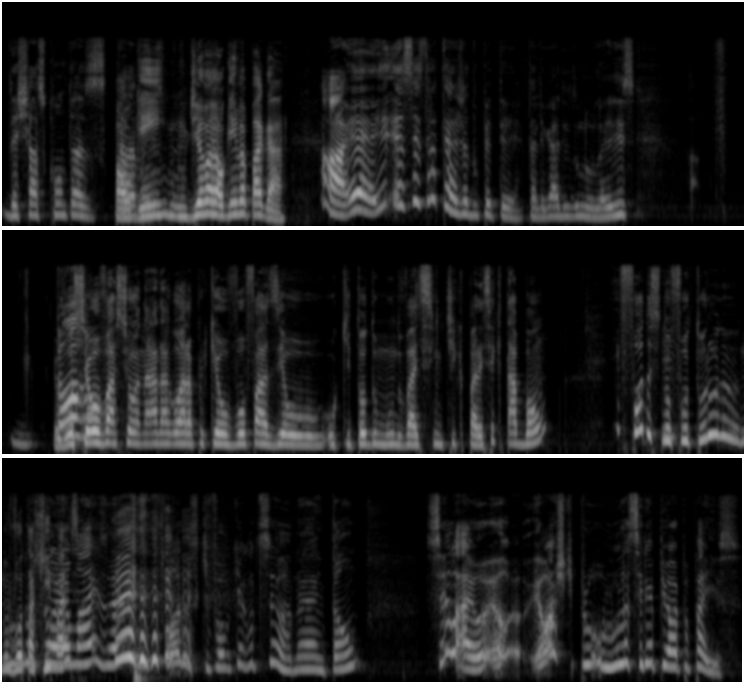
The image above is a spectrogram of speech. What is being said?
deixar as contas... Alguém, vez- um dia vai- alguém vai pagar. Ah, é, essa é a estratégia do PT, tá ligado? E do Lula. Eles... Eu vou ser ovacionado agora porque eu vou fazer o, o que todo mundo vai sentir que parecer que tá bom. E foda-se, no futuro não, não vou estar aqui sou eu mais. mais, né? Foda-se, que foi o que aconteceu, né? Então, sei lá, eu, eu, eu acho que pro, o Lula seria pior pro país.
